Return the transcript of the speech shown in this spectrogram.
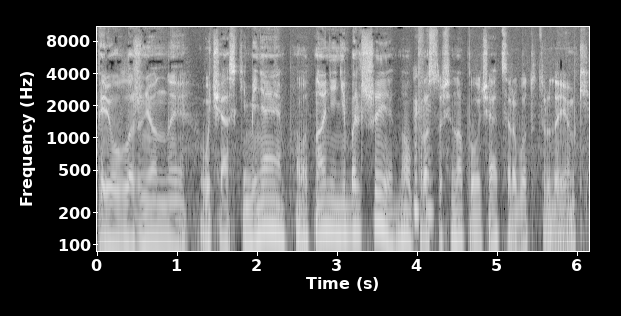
переувлажненные участки меняем, вот, но они небольшие, но просто все равно получается работа трудоемкие.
